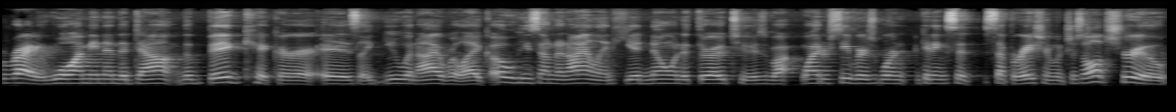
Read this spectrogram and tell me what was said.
Right. Well, I mean, in the down, the big kicker is like you and I were like, oh, he's on an island. He had no one to throw to. His wide receivers weren't getting separation, which is all true.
